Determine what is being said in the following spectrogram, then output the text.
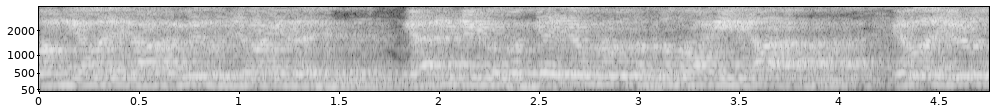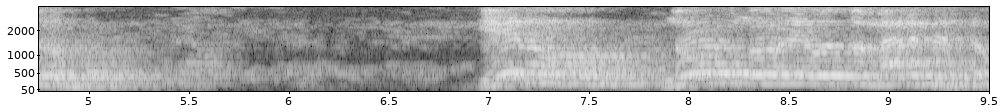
ನಮಗೆಲ್ಲ ಈಗಾಗಲೇ ರುಜುವಾಗಿದೆ ಗ್ಯಾರಂಟಿಗಳ ಬಗ್ಗೆ ಇವರು ಸತತವಾಗಿ ಈಗ ಎಲ್ಲ ಹೇಳಿದ್ರು. ಏನು ನೂರು ನೂರೈವತ್ತು ಮ್ಯಾನಿಫೆಸ್ಟೋ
